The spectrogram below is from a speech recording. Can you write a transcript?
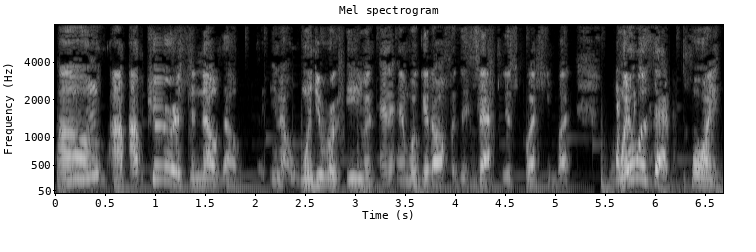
Um, I'm, I'm curious to know though. You know, when you were even, and, and we'll get off of this after this question, but when was that point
